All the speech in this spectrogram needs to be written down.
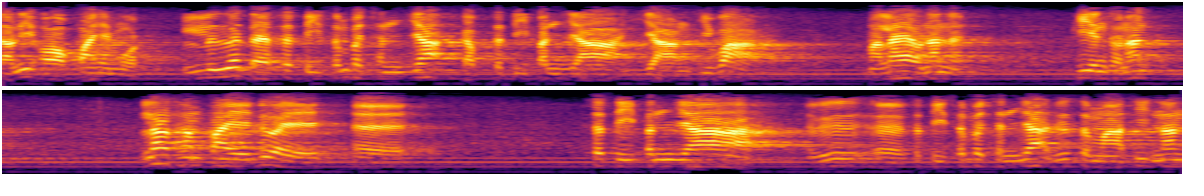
อานี้ออกไปให้หมด เหลือแต่สติสัมปชัญญะกับสติปัญญาอย่างที่ว่า มาแล้วนั่นน่ะเพียงเท่านั้น แล้วทำไปด้วย สติปัญญา หรือสติสัมปชัญญะหรือสมาธินั้น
